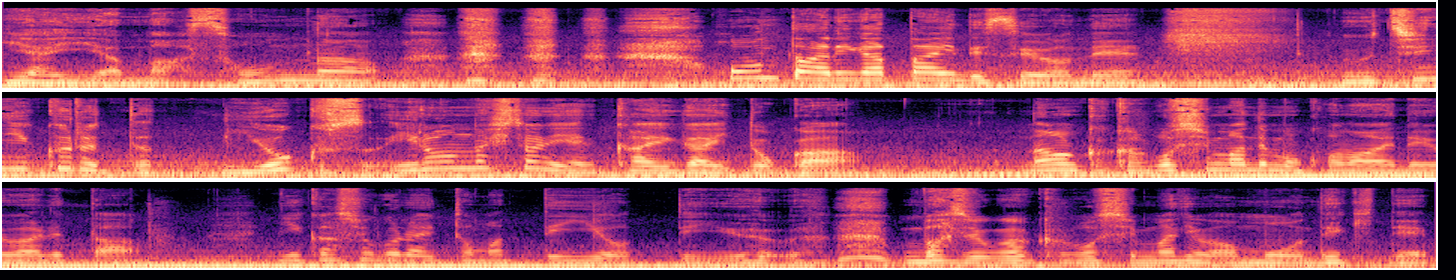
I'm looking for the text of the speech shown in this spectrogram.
いやいやまあそんな 本当ありがたいですよねうちに来るってよくいろんな人に海外とかなんか鹿児島でもこの間言われた2か所ぐらい泊まっていいよっていう 場所が鹿児島にはもうできて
